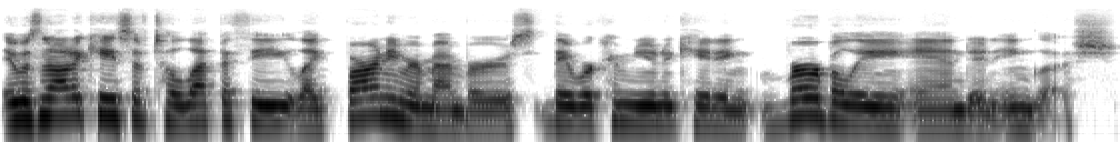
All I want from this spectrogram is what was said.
It was not a case of telepathy like Barney remembers, they were communicating verbally and in English.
